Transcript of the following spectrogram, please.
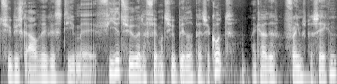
Typisk afvikles de med 24 eller 25 billeder per sekund. Man kalder det frames per second.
